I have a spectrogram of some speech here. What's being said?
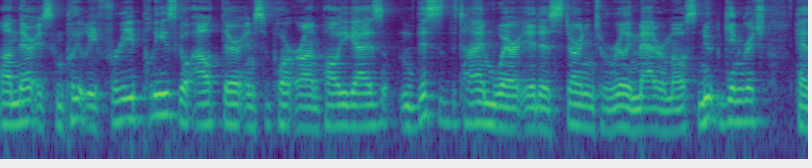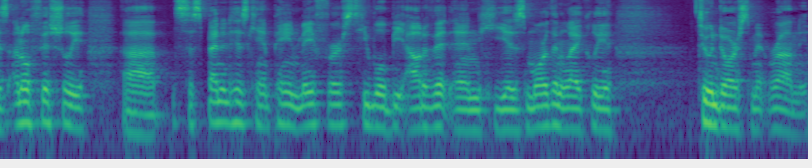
on there. It's completely free. Please go out there and support Ron Paul, you guys. This is the time where it is starting to really matter most. Newt Gingrich has unofficially uh, suspended his campaign May 1st. He will be out of it, and he is more than likely to endorse Mitt Romney.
